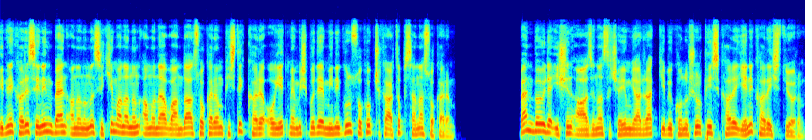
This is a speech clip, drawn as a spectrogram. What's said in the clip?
İbne karı senin ben ananını sikim ananın amına vandal sokarım pislik karı o yetmemiş bu de minigun sokup çıkartıp sana sokarım. Ben böyle işin ağzına sıçayım yarrak gibi konuşur pis karı yeni karı istiyorum.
